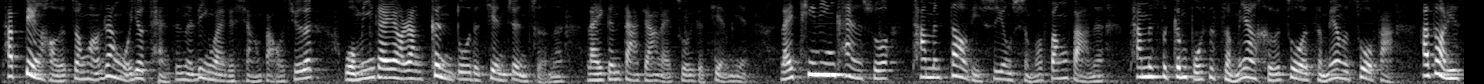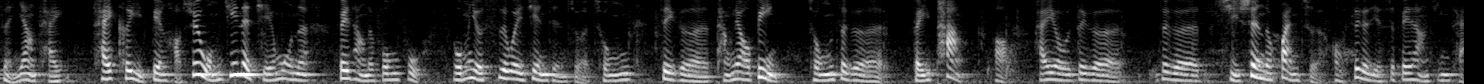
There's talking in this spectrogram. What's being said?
他变好的状况，让我又产生了另外一个想法。我觉得我们应该要让更多的见证者呢，来跟大家来做一个见面，来听听看，说他们到底是用什么方法呢？他们是跟博士怎么样合作，怎么样的做法？他到底是怎样才才可以变好？所以，我们今天的节目呢，非常的丰富。我们有四位见证者，从这个糖尿病，从这个肥胖，啊，还有这个。这个喜肾的患者哦，这个也是非常精彩。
